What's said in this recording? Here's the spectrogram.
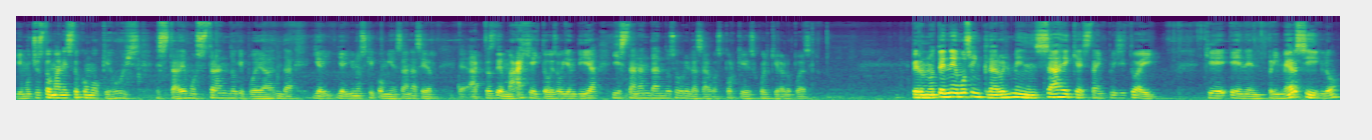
Y muchos toman esto como que, uy, está demostrando que puede andar. Y hay, y hay unos que comienzan a hacer eh, actos de magia y todo eso hoy en día y están andando sobre las aguas porque eso cualquiera lo puede hacer. Pero no tenemos en claro el mensaje que está implícito ahí, que en el primer siglo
